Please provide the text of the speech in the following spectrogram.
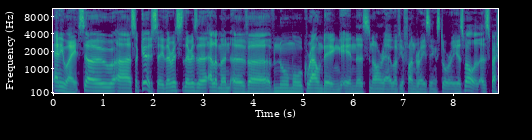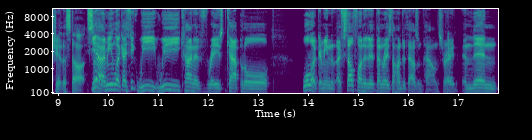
Anyway, so uh, so good. So there is there is an element of uh, of normal grounding in the scenario of your fundraising story as well, especially at the start. So, yeah, I mean, like I think we we kind of raised capital. Well, look, I mean, I've self funded it, then raised a hundred thousand pounds, right, and then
